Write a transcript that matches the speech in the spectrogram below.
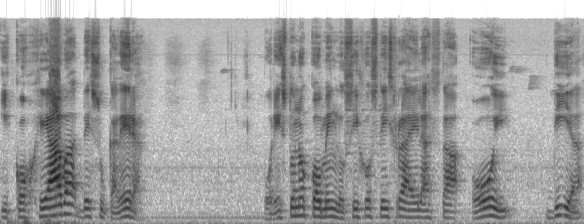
y cojeaba de su cadera. Por esto no comen los hijos de Israel hasta hoy día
